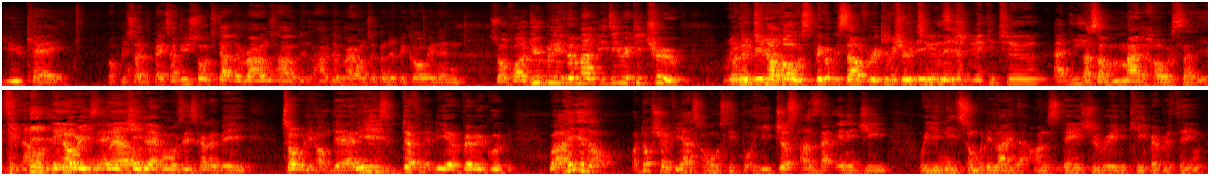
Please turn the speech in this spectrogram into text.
UK, up inside the place. Have you sorted out the rounds? How the, how the rounds are going to be going? And so far, I do believe the man is it Ricky True going to Ricky be the host. Pick up yourself, Ricky, True Ricky Chew's English. Ricky Chew, and he That's a mad host. That is. You know you know his me, energy levels is going to be totally up there, and he's definitely a very good. Well, he is not. I'm not sure if he has hosted, but he just has that energy where you need somebody like that on stage to really keep everything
